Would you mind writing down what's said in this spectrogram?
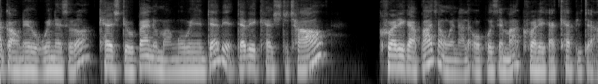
account ထဲကိုဝင်နေဆိုတော့ cash to bank တို့မှာငွေဝင် debit debit cash တစ်ထောင် credit ကဘာကြောင့်ဝင်တာလဲ opposite မှာ credit က capital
